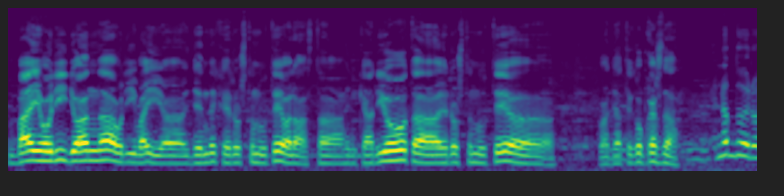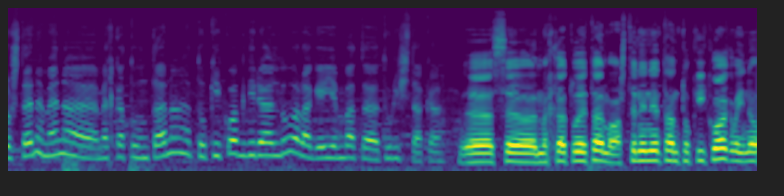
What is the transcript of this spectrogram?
Bai hori joan da, hori bai uh, jendek erosten dute, hala, eta hinkario eta erosten dute uh, bat jateko prest da. Nok du erosten hemen, uh, merkatu untan, tokikoak dira heldu, ala gehien bat uh, turistak? Ez uh, merkatuetan, ba, astelenetan tokikoak, baina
